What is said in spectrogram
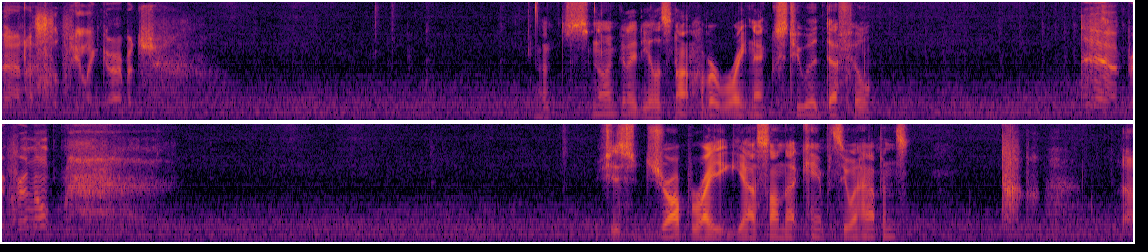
And I still feel like garbage. That's not a good idea. Let's not hover right next to a Death Hill. Yeah, I prefer not. Just drop right gas on that camp and see what happens. No.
